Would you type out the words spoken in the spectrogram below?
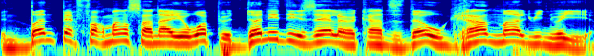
Une bonne performance en Iowa peut donner des ailes à un candidat ou grandement lui nuire.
